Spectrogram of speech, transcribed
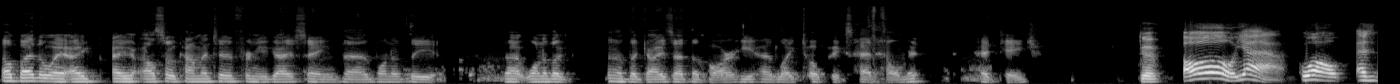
Oh, by the way, I I also commented from you guys saying that one of the that one of the uh, the guys at the bar he had like Topic's head helmet, head cage. Good. Oh yeah. Well, as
